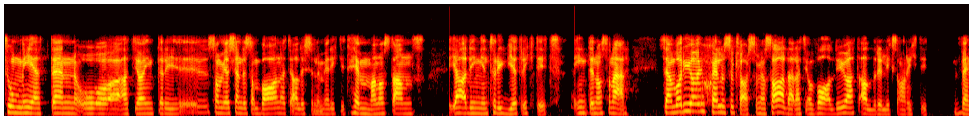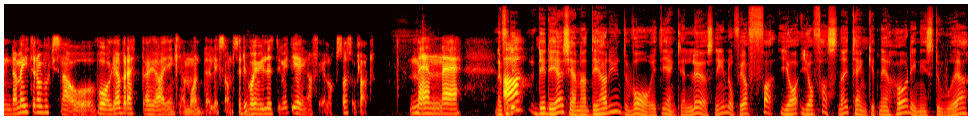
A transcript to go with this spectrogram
tomheten och att jag inte, som jag kände som barn, att jag aldrig kände mig riktigt hemma någonstans. Jag hade ingen trygghet riktigt. Inte någon sån här. Sen var det jag ju själv såklart som jag sa där att jag valde ju att aldrig liksom riktigt vända mig till de vuxna och våga berätta hur jag egentligen mådde liksom. Så det var ju lite mitt egna fel också såklart. Men eh, Nej, för Ja. det, det är det jag känner att det hade ju inte varit egentligen lösningen då. För jag, fa, jag, jag fastnar i tänket när jag hör din historia.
